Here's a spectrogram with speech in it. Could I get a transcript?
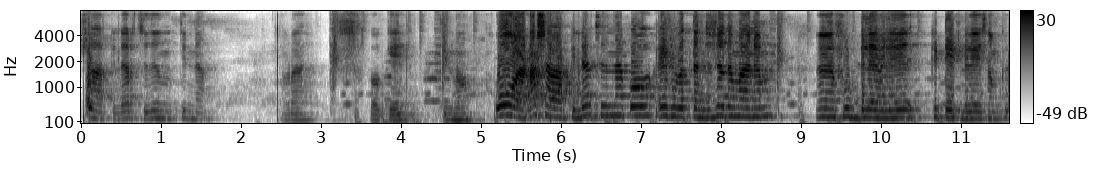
ഷാർക്കിന്റെ ഇറച്ചി തിന്ന തിന്നാം. അവിടെ. ഓക്കെ തിന്നോ. ഓ എടാ ഷാർക്കിന്റെ ഇറച്ചി തിന്നപ്പോ എഴുപത്തഞ്ച് ശതമാനം ഫുഡ് ലെവൽ കിട്ടിയിട്ടുണ്ട് കേസ് നമുക്ക്.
